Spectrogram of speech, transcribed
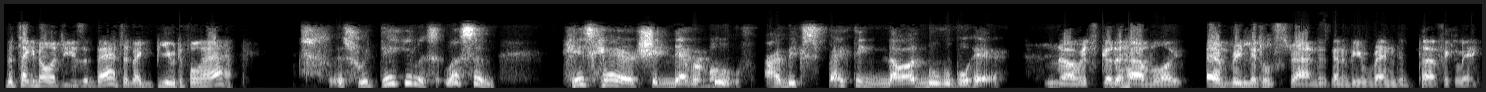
the technology isn't there to make beautiful hair. It's ridiculous. Listen, his hair should never move. I'm expecting non-movable hair. No, it's gonna have like every little strand is gonna be rendered perfectly.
